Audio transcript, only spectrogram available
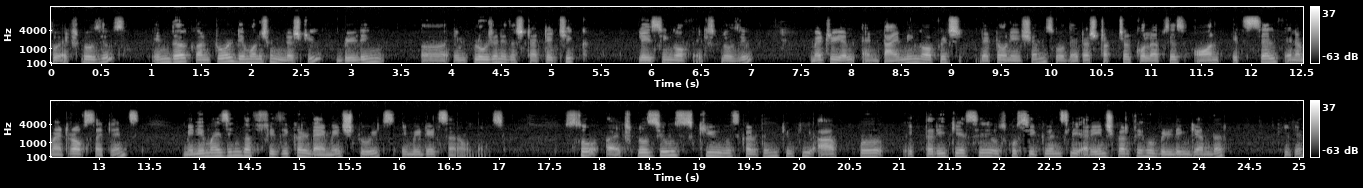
so explosives in the control demolition industry building implosion is a strategic placing of explosive material and timing of its detonation so that a structure collapses on itself in a matter of seconds. Minimizing the physical damage to its immediate surroundings. सो एक्सप्लोसिव्स क्यों यूज़ करते हैं? क्योंकि आप एक तरीके से उसको सीक्वेंसली अरेंज करते हो बिल्डिंग के अंदर, ठीक है?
